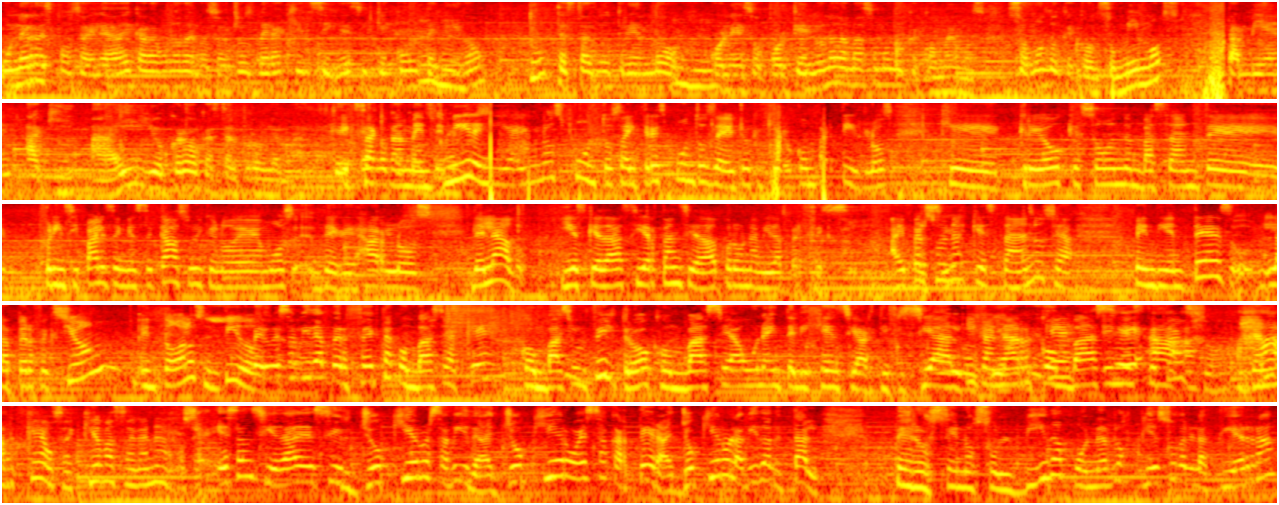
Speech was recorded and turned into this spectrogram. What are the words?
una responsabilidad de cada uno de nosotros ver a quién sigues y qué contenido tú te estás nutriendo con eso, porque no nada más somos lo que comemos, somos lo que consumimos también aquí. Ahí yo creo que está el problema. Exactamente. Miren, y hay unos puntos, hay tres puntos de hecho que quiero compartirlos que creo que son bastante principales en este caso y que no debemos de dejarlos de lado. Y es que da cierta ansiedad por una vida perfecta. Hay pues personas que están, o sea, pendientes, la perfección en todos los sentidos. Pero esa vida perfecta con base a qué? Con base a un filtro, con base a una inteligencia artificial. Y ganar con base en este a, caso. ¿Ganar qué? O sea, ¿qué vas a ganar? O sea, esa ansiedad de decir, yo quiero esa vida, yo quiero esa cartera, yo quiero la vida de tal. Pero se nos olvida poner los pies sobre la tierra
